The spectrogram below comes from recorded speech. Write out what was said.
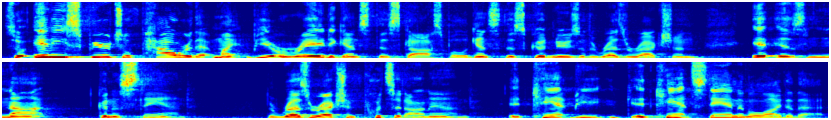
So, any spiritual power that might be arrayed against this gospel, against this good news of the resurrection, it is not going to stand. The resurrection puts it on end. It can't, be, it can't stand in the light of that.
